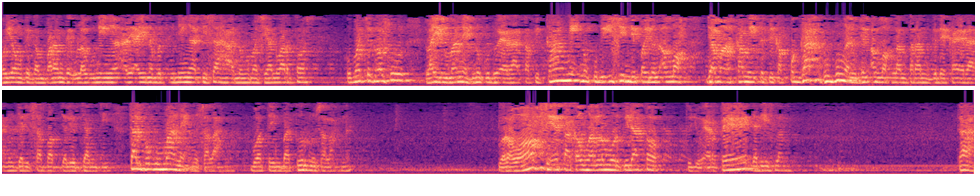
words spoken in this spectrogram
hoyong teh gamparan teh ulah uninga ari ayeuna bet uninga ti saha anu masihan wartos. Kumaha Rasul lain maneh nu kudu era tapi kami nu kudu isin di paeun Allah. Jamaah kami tepi ka pegat hubungan jeung Allah lantaran gede ka era nu jadi sabab jalir janji. Can puguh maneh nu salahna? Buat batur nu salahna? Warawak si eta kaungar lemur pidato. 7 RT jadi Islam. Dah.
